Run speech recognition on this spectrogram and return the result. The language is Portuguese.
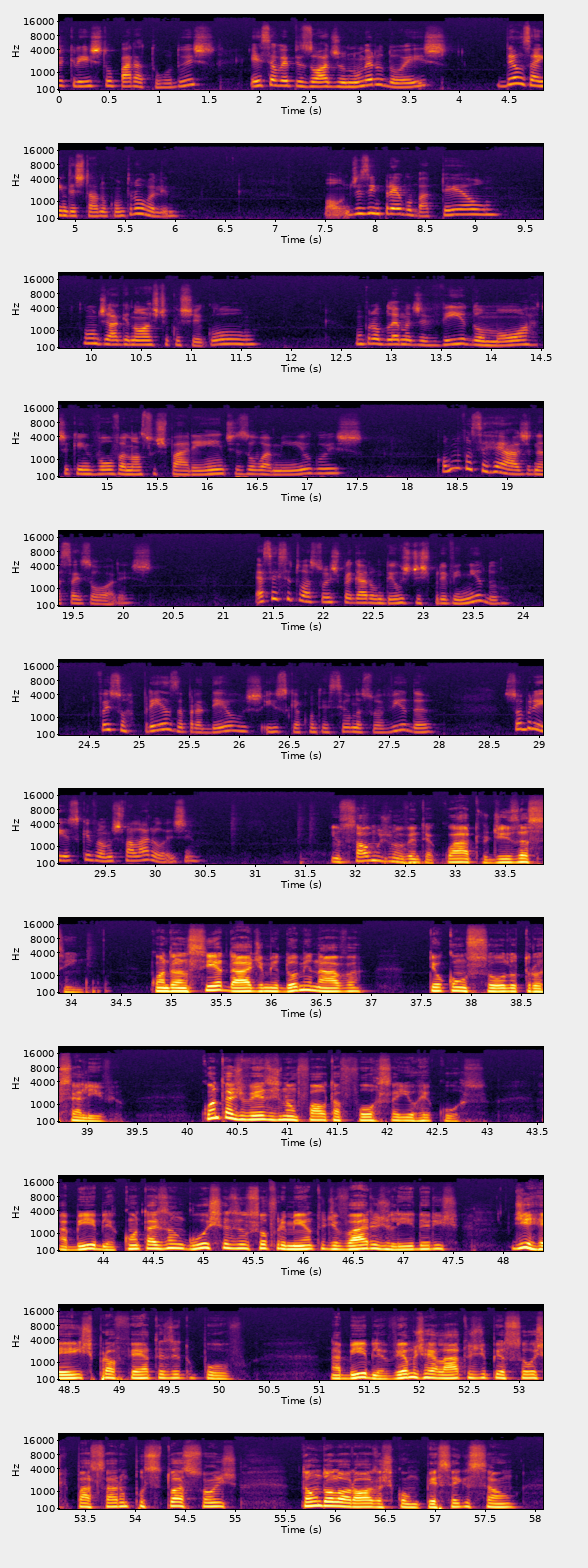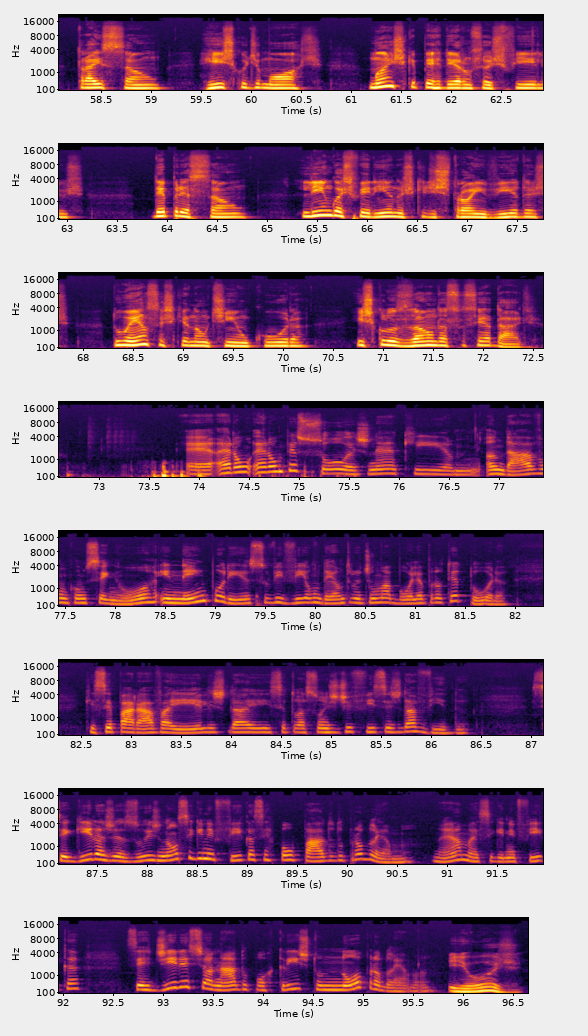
de Cristo para todos. Esse é o episódio número 2. Deus ainda está no controle? Bom, desemprego bateu, um diagnóstico chegou, um problema de vida ou morte que envolva nossos parentes ou amigos. Como você reage nessas horas? Essas situações pegaram Deus desprevenido? Foi surpresa para Deus isso que aconteceu na sua vida? Sobre isso que vamos falar hoje. Em Salmos 94 diz assim: Quando a ansiedade me dominava, teu consolo trouxe alívio. Quantas vezes não falta a força e o recurso? A Bíblia conta as angústias e o sofrimento de vários líderes, de reis, profetas e do povo. Na Bíblia, vemos relatos de pessoas que passaram por situações tão dolorosas como perseguição, traição, risco de morte, mães que perderam seus filhos, depressão, línguas ferinas que destroem vidas, doenças que não tinham cura, exclusão da sociedade. É, eram, eram pessoas né, que hum, andavam com o Senhor e nem por isso viviam dentro de uma bolha protetora que separava eles das situações difíceis da vida. Seguir a Jesus não significa ser poupado do problema, né? mas significa ser direcionado por Cristo no problema. E hoje,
